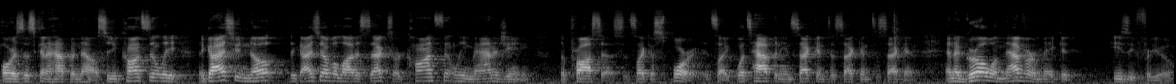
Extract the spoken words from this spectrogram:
Or is this going to happen now? So you constantly, the guys who know, the guys who have a lot of sex are constantly managing the process. It's like a sport. It's like what's happening second to second to second. And a girl will never make it easy for you.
